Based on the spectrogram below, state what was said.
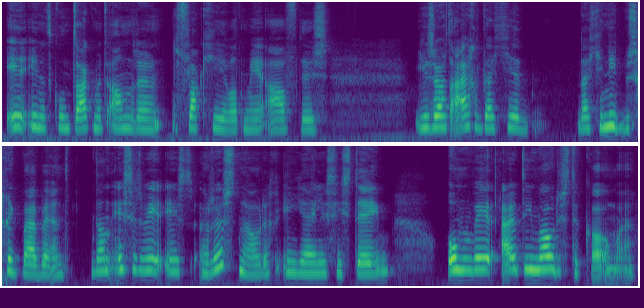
in, in het contact met anderen vlak je je wat meer af. Dus je zorgt eigenlijk dat je, dat je niet beschikbaar bent. Dan is er weer eerst rust nodig in je hele systeem om weer uit die modus te komen.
